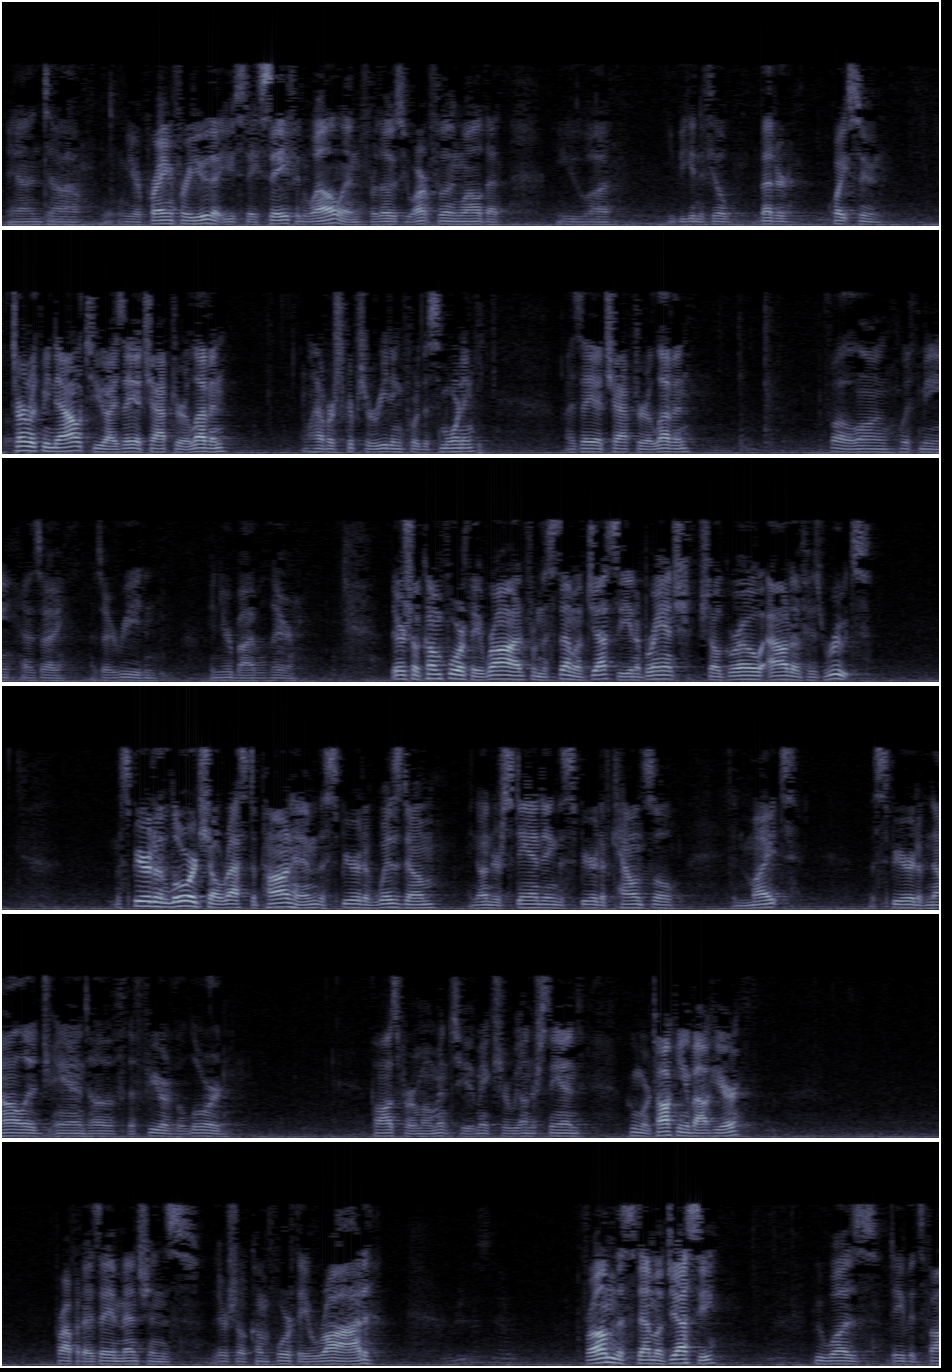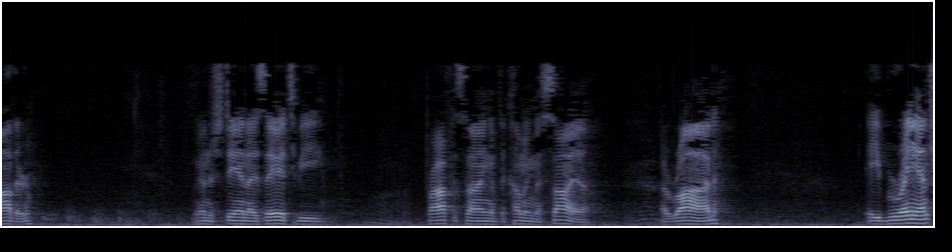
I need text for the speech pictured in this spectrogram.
And uh, we are praying for you that you stay safe and well, and for those who aren't feeling well, that you uh, you begin to feel better quite soon. Turn with me now to Isaiah chapter 11. We'll have our scripture reading for this morning. Isaiah chapter 11. Follow along with me as I as I read in, in your Bible there. There shall come forth a rod from the stem of Jesse, and a branch shall grow out of his roots. The Spirit of the Lord shall rest upon him, the Spirit of wisdom and understanding, the Spirit of counsel and might, the Spirit of knowledge and of the fear of the Lord. Pause for a moment to make sure we understand whom we're talking about here. Prophet Isaiah mentions there shall come forth a rod from the stem of Jesse, who was David's father. We understand Isaiah to be prophesying of the coming Messiah, a rod, a branch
